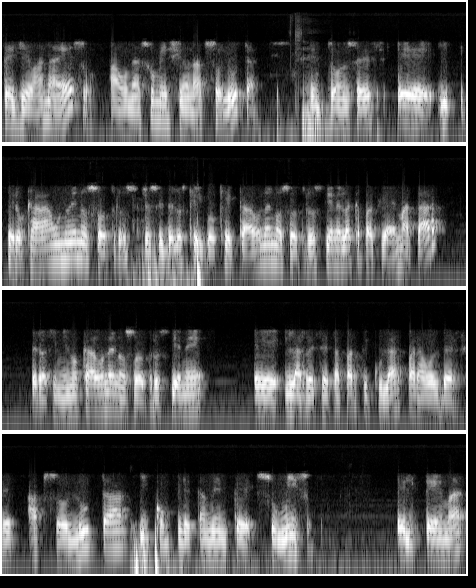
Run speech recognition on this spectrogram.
te llevan a eso, a una sumisión absoluta. Entonces, eh, pero cada uno de nosotros, yo soy de los que digo que cada uno de nosotros tiene la capacidad de matar, pero asimismo cada uno de nosotros tiene eh, la receta particular para volverse absoluta y completamente sumiso. El tema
